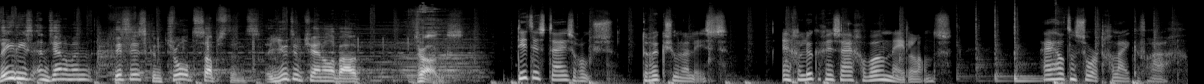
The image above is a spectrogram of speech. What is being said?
Ladies and gentlemen, this is Controlled Substance, a YouTube channel about drugs. Dit is Thijs Roes, drugsjournalist. En gelukkig is hij gewoon Nederlands. Hij had een soortgelijke vraag.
